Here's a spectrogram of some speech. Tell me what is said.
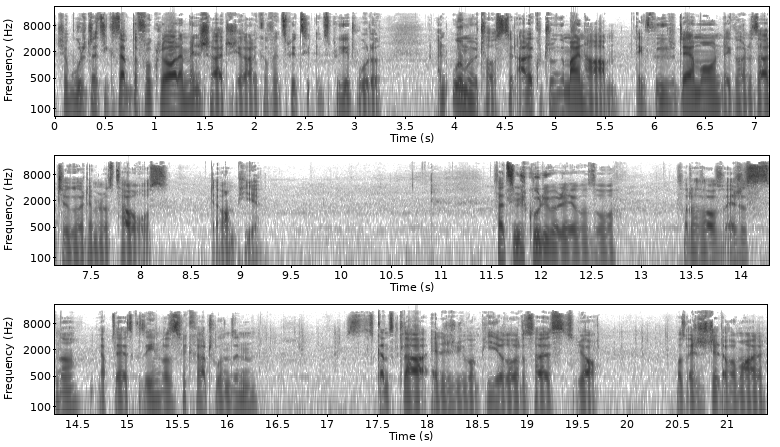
Ich vermute, dass die gesamte Folklore der Menschheit durch ihre Angriffe inspiriert wurde. Ein Urmythos, den alle Kulturen gemein haben. Der geflügelte Dämon, der gehörnte Satyr, der Minotaurus. Der Vampir. Das ist halt ziemlich cool, die Überlegung, so. Was hat das aus? Ashes, ne? Ihr habt ja jetzt gesehen, was es für Kreaturen sind. Das ist ganz klar ähnlich wie Vampire, das heißt, ja. Aus Ashes stellt einfach mal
